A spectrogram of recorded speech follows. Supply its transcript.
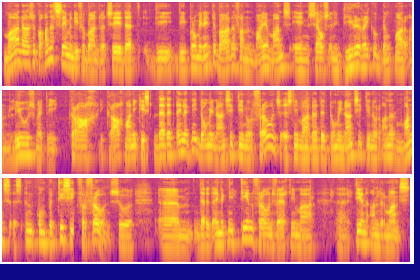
Maar daar is ook 'n ander stem in die verband wat sê dat die die prominente baarde van baie mans en selfs in die diereryk ook dink maar aan leeu's met die kraag, die kraagmannetjies, dat dit eintlik nie dominansie teenoor vrouens is nie, maar dat dit dominansie teenoor ander mans is in kompetisie vir vrouens. So ehm um, dat dit eintlik nie teen vrouens werk nie maar uh teen ander mans.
